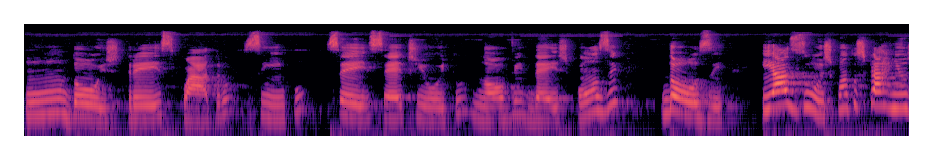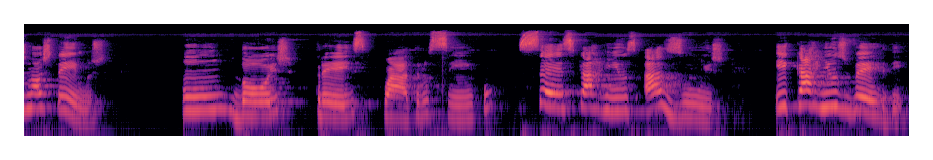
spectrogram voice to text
1, 2, 3, 4, 5, 6, 7, 8, 9, 10, 11, 12. E azuis, quantos carrinhos nós temos? 1, 2, 3, 4, 5, 6 carrinhos azuis. E carrinhos verde,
